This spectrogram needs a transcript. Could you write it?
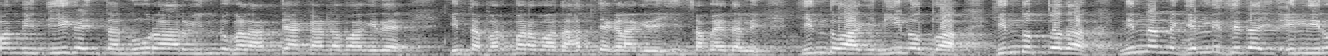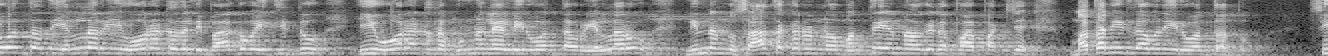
ಬಂದು ಈಗ ಇಂಥ ನೂರಾರು ಹಿಂದೂಗಳ ಹತ್ಯಾಕಾಂಡವಾಗಿದೆ ಇಂಥ ಬರ್ಬರವಾದ ಹತ್ಯೆಗಳಾಗಿದೆ. ಈ ಸಮಯದಲ್ಲಿ ಹಿಂದೂ ಆಗಿ ನೀನೊಬ್ಬ ಹಿಂದುತ್ವದ ನಿನ್ನನ್ನು ಗೆಲ್ಲಿಸಿದ ಇಲ್ಲಿ ಇರುವಂಥದ್ದು ಎಲ್ಲರೂ ಈ ಹೋರಾಟದಲ್ಲಿ ಭಾಗವಹಿಸಿದ್ದು, ಈ ಹೋರಾಟದ ಮುನ್ನೆಲೆಯಲ್ಲಿ ಇರುವಂಥವ್ರು ಎಲ್ಲರೂ ನಿನ್ನನ್ನು ಶಾಸಕರನ್ನು ಮಂತ್ರಿಯನ್ನು ಪಕ್ಷ ಮತ ನೀಡಿದವನೇ ಇರುವಂಥದ್ದು ಸಿ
